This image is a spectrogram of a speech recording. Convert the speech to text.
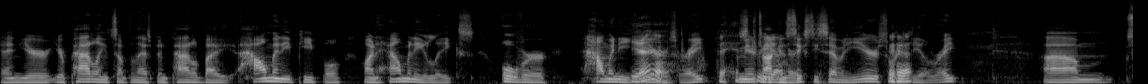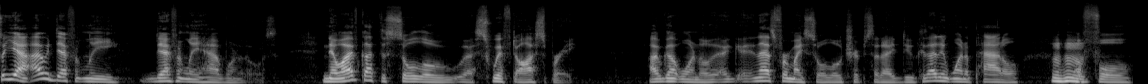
and you're you're paddling something that's been paddled by how many people on how many lakes over how many Yeah, years, right? the history I mean, you're talking under 60, 70 years sort Yeah. of deal, right? Um. So yeah, I would definitely definitely have one of those. Now I've got the solo uh, Swift Osprey. I've got one of those, and that's for my solo trips that I do because I didn't want to paddle a full.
